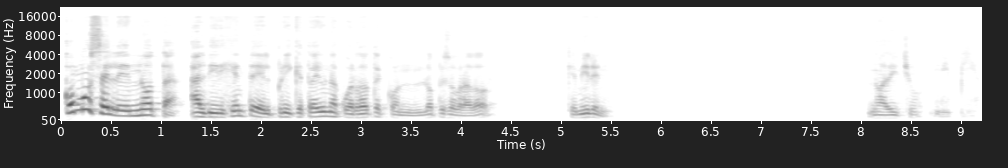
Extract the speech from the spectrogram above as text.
¿Cómo se le nota al dirigente del PRI que trae un acuerdote con López Obrador? Que miren, no ha dicho ni pío.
